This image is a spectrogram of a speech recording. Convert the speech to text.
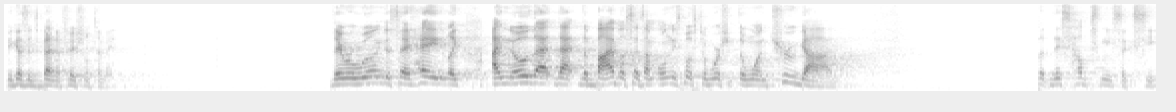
because it's beneficial to me. They were willing to say, hey, like, I know that, that the Bible says I'm only supposed to worship the one true God, but this helps me succeed.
